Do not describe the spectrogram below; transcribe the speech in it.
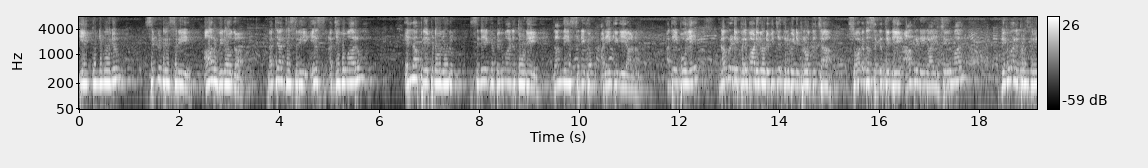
ടി കുഞ്ഞുമോനും സെക്രട്ടറി ശ്രീ ആർ വിനോദ് ഖജാജി ശ്രീ എസ് അജികുമാറും എല്ലാ പ്രിയപ്പെട്ടവരോടും സ്നേഹ ബഹുമാനത്തോടെ നന്ദി സ്നേഹം അറിയിക്കുകയാണ്. അതേപോലെ നമ്മുടെ പരിപാടികളുടെ വിജയത്തിന് വേണ്ടി പ്രവർത്തിച്ച സ്വാഗത സംഘത്തിന്റെ ആദരണീയനായ ചെയർമാൻ ബഹുമാനപ്പെട്ട ശ്രീ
